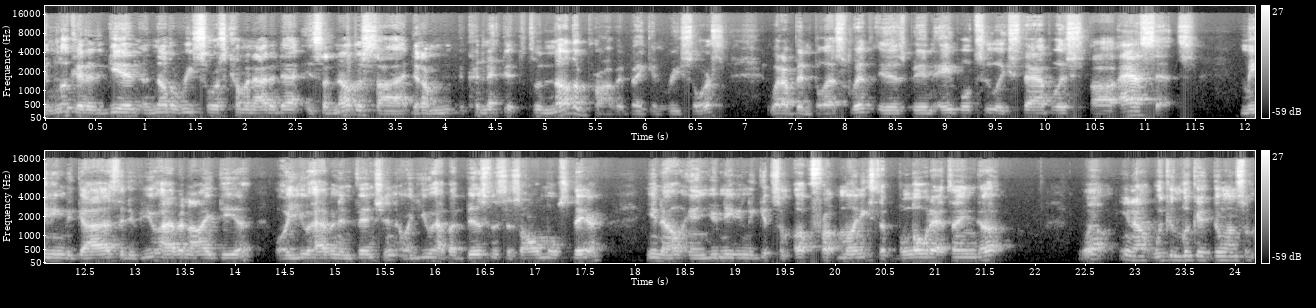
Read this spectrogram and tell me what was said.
and look at it again, another resource coming out of that is another side that I'm connected to another private banking resource. What I've been blessed with is being able to establish uh, assets meaning the guys that if you have an idea or you have an invention or you have a business that's almost there, you know, and you're needing to get some upfront monies to blow that thing up, well, you know, we can look at doing some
